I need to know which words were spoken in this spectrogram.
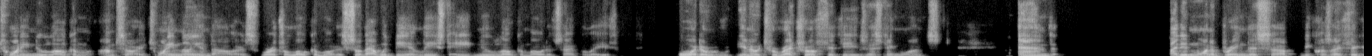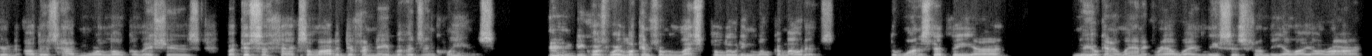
20 new locom, I'm sorry, $20 million worth of locomotives. So that would be at least eight new locomotives, I believe, or to, you know, to retrofit the existing ones. And I didn't want to bring this up because I figured others had more local issues, but this affects a lot of different neighborhoods in Queens because we're looking for less polluting locomotives. The ones that the uh, New York and Atlantic Railway leases from the LIRR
